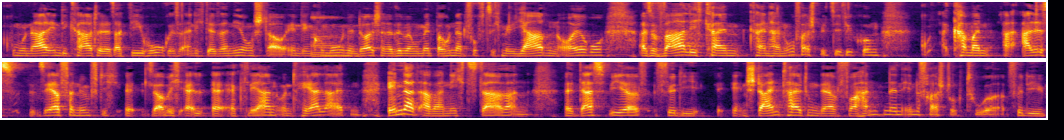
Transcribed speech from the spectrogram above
Kommunalindikator, der sagt, wie hoch ist eigentlich der Sanierungsstau in den mhm. Kommunen in Deutschland. Da sind wir im Moment bei 150 Milliarden Euro. Also wahrlich kein, kein Hannover-Spezifikum kann man alles sehr vernünftig, äh, glaube ich, er, erklären und herleiten, ändert aber nichts daran, äh, dass wir für die Instandhaltung der vorhandenen Infrastruktur, für die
